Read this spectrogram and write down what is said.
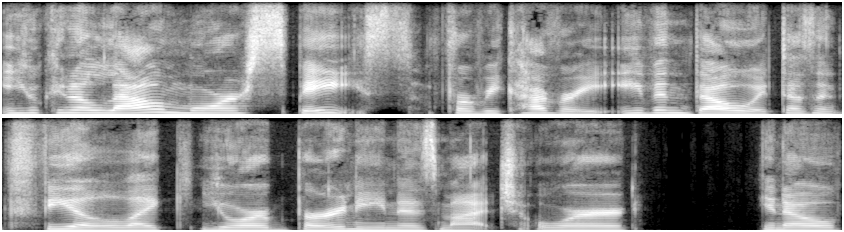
you can allow more space for recovery, even though it doesn't feel like you're burning as much or, you know,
